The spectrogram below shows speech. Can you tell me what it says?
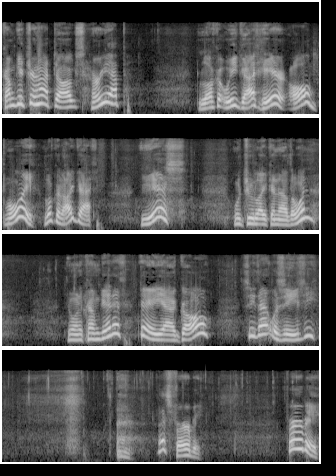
Come get your hot dogs. Hurry up. Look what we got here. Oh boy, look what I got. Yes. Would you like another one? You want to come get it? There you go. See, that was easy. That's Furby. Furby!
